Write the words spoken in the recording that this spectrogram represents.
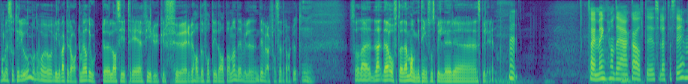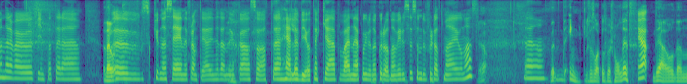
på Mesotilium, og det jo, ville vært rart om vi hadde gjort det la oss si tre-fire uker før vi hadde fått de dataene. Det ville, det ville i hvert fall sett rart ut. Mm. Så det er, det er, ofte det er mange ting som spiller, uh, spiller inn. Mm. Timing, og det er ikke alltid så lett å si. Men det var jo fint at dere jo... Uh, kunne se inn i framtida inn i denne ja. uka og så at uh, hele biotek er på vei ned pga. koronaviruset, som du fortalte meg, Jonas. Ja. Uh, det enkleste svaret på spørsmålet ditt, ja. det er jo den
